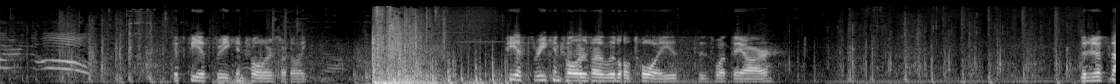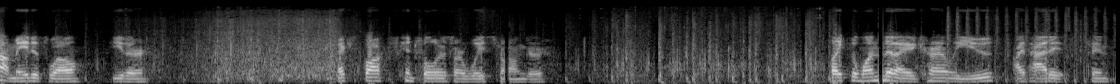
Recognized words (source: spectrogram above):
Because PS3 controllers are like... PS3 controllers are little toys, is what they are. They're just not made as well, either. Xbox controllers are way stronger. Like the one that I currently use, I've had it since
